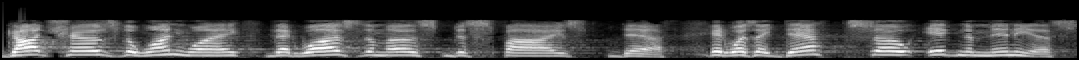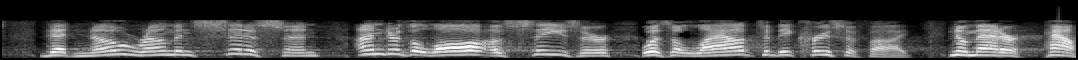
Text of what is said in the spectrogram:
God chose the one way that was the most despised death. It was a death so ignominious that no Roman citizen under the law of Caesar was allowed to be crucified. No matter how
